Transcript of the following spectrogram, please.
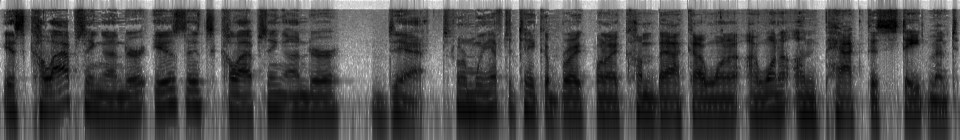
is collapsing under is it's collapsing under debt When we have to take a break, when I come back, I want to I want to unpack this statement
